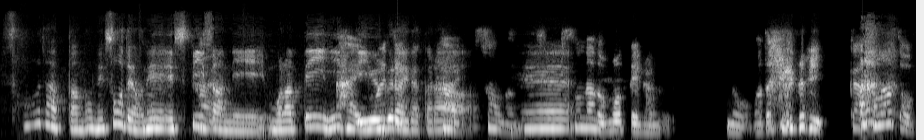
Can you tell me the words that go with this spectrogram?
そうだったんだね。そうだよね。SP さんにもらっていいっはいていうぐらいだから。はい、そうなんです。そんなの持ってるの、私ぐらいか、その後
